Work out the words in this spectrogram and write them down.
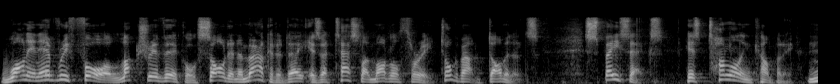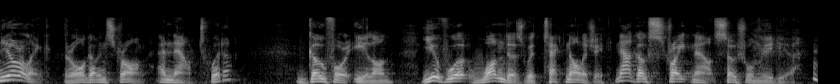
One in every four luxury vehicles sold in America today is a Tesla Model 3. Talk about dominance. SpaceX, his tunneling company, Neuralink, they're all going strong. And now Twitter? Go for it, Elon. You've worked wonders with technology. Now go straighten out social media.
